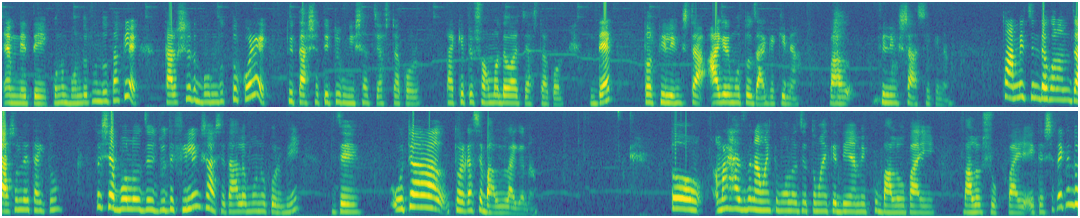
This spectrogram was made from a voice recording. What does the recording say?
এমনিতে কোনো বন্ধু টন্ধু থাকলে কারোর সাথে বন্ধুত্ব করে তুই তার সাথে একটু মেশার চেষ্টা কর, তাকে একটু সময় দেওয়ার চেষ্টা কর। দেখ তোর ফিলিংসটা আগের মতো জাগে কিনা বা ফিলিংসটা আসে কিনা। তো আমি চিন্তা করলাম যে আসলে তাই তো। তো সে বলল যে যদি ফিলিংস আসে তাহলে মনে করবি যে ওটা তোর কাছে ভালো লাগে না। তো আমার হাজবেন্ড আমাকে বলল যে তোমাকে দিয়ে আমি খুব ভালো পাই, ভালো সুখ পাই, এটার সাথে। কিন্তু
